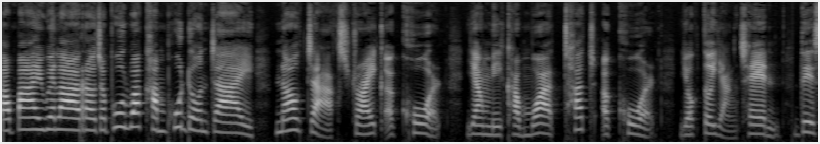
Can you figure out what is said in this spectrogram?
ต่อไปเวลาเราจะพูดว่าคำพูดโดนใจ นอกจาก strike a chord ยังมีคำว่า touch a chord ยกตัวอย่างเช่น this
